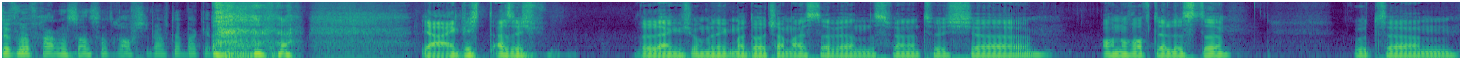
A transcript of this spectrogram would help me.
Dürfen wir fragen, was sonst noch draufsteht auf der Bucketlist? Ja, eigentlich, also ich will eigentlich unbedingt mal deutscher Meister werden. Das wäre natürlich äh, auch noch auf der Liste. Gut, ähm,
